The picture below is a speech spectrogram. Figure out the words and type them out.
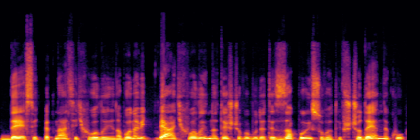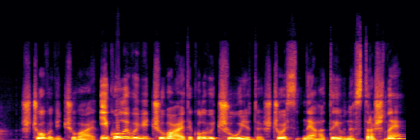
10-15 хвилин або навіть 5 хвилин на те, що ви будете записувати в щоденнику. Що ви відчуваєте? І коли ви відчуваєте, коли ви чуєте щось негативне, страшне,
